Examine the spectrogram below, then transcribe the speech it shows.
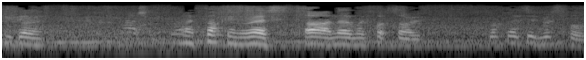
keep going? My fucking wrist. Ah, no, my foot, sorry. Look, this is wrist pulse.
